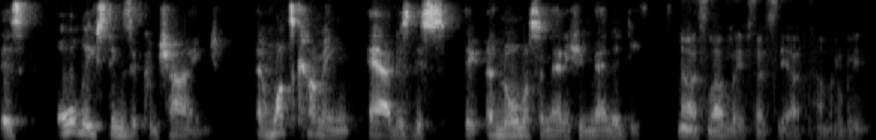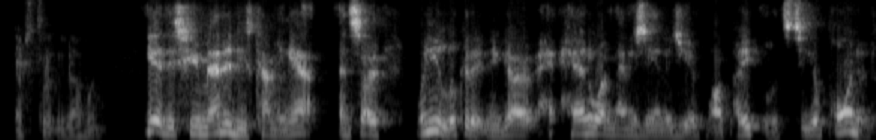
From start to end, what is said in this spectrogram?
there's all these things that could change. And what's coming out is this enormous amount of humanity. No, it's lovely. If that's the outcome, it'll be absolutely lovely. Yeah, this humanity is coming out. And so when you look at it and you go, how do I manage the energy of my people? It's to your point of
